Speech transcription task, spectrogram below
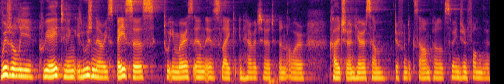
visually creating illusionary spaces to immerse in is like inherited in our culture. And here are some different examples, ranging from the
